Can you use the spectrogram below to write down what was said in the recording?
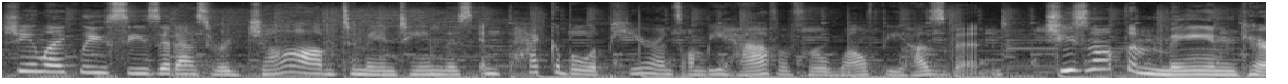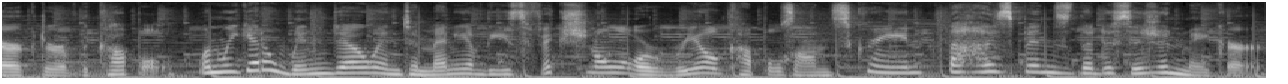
She likely sees it as her job to maintain this impeccable appearance on behalf of her wealthy husband. She's not the main character of the couple. When we get a window into many of these fictional or real couples on screen, the husband's the decision maker.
